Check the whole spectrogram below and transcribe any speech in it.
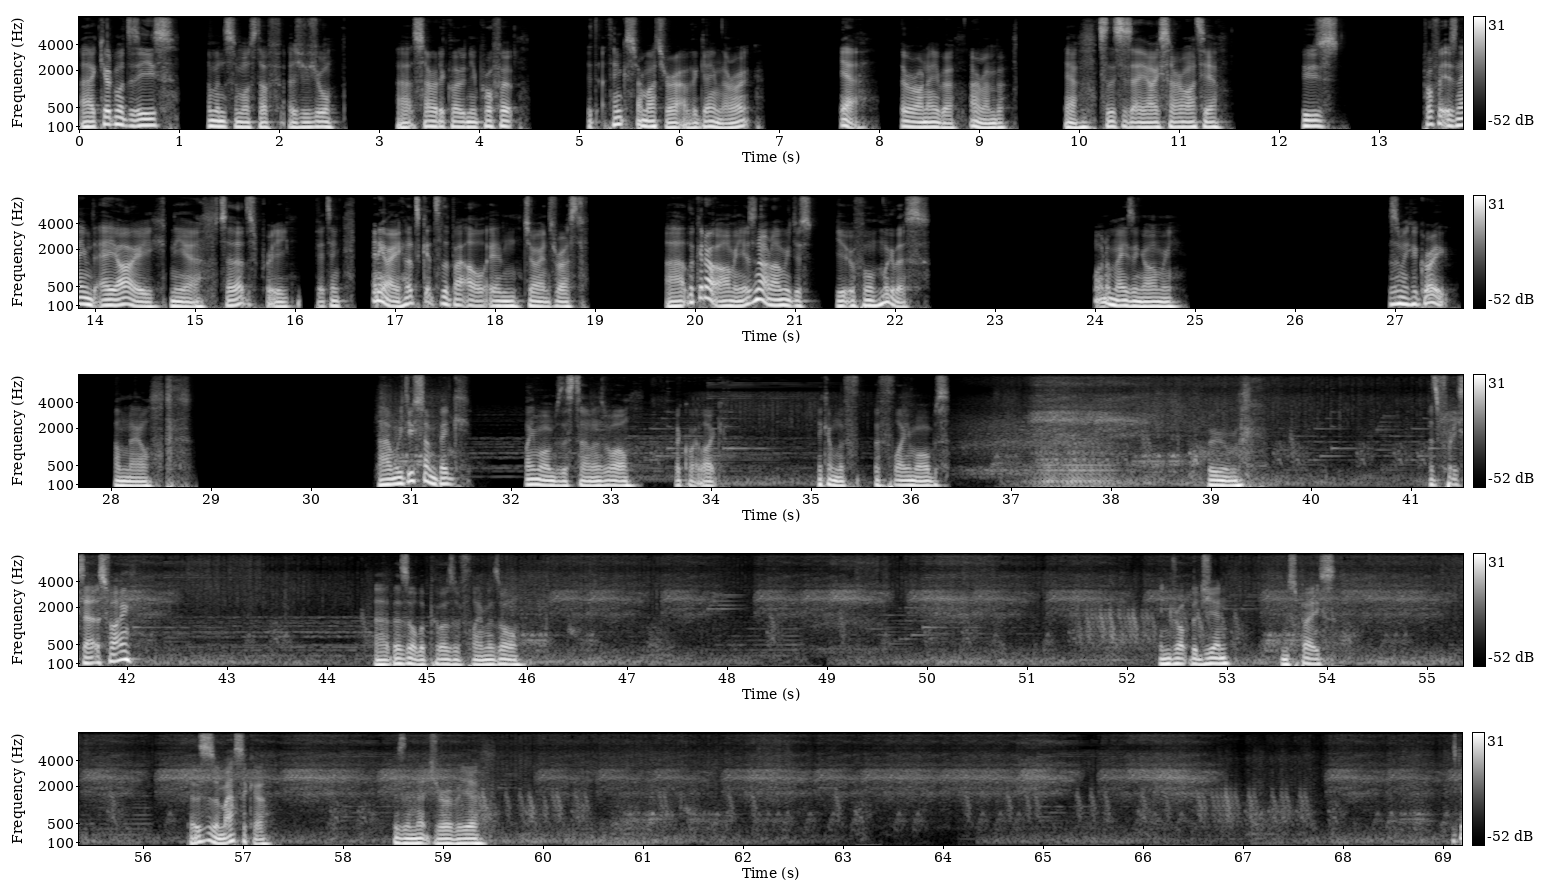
Uh, cured more disease, summoned some more stuff as usual. Uh, Sarah declared a new prophet. I think Saramati are out of the game though, right? Yeah, they were on Aber, I remember. Yeah, so this is AI Saramatia, whose prophet is named AI Nia, so that's pretty fitting. Anyway, let's get to the battle in Giant's Rest. Uh, look at our army, isn't our army just beautiful? Look at this. What an amazing army. Does make a great thumbnail. um, we do some big flame orbs this time as well. I quite like. Here come the, the flame orbs. Boom. That's pretty satisfying. Uh, there's all the pillars of flame as well. In drop the Jinn from space. Yeah, this is a massacre. There's a Netcher over here.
